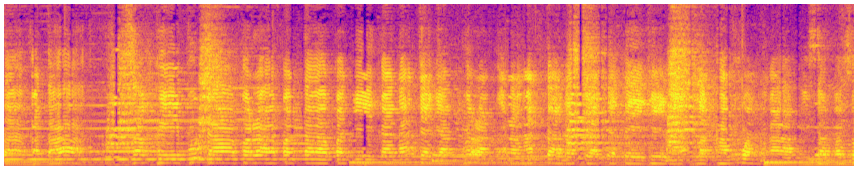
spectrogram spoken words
ตากตาสัพเพพุทธาปราปตาปฏิกานะจะยังพรังอรหันตานะจะจะเตเชนะละขังวันทาปิสัมปโส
